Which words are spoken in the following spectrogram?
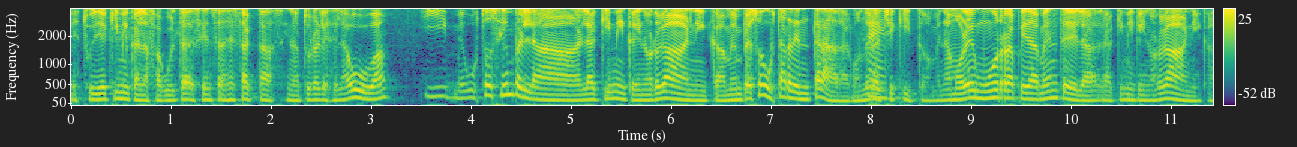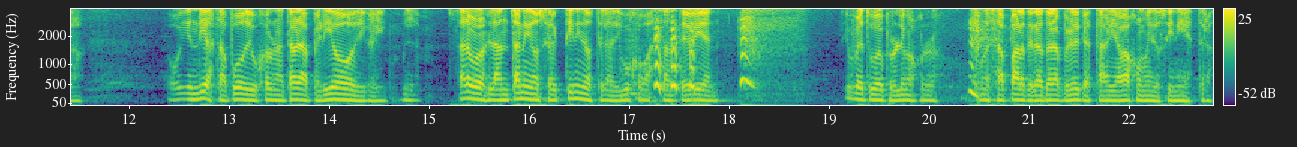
estudié química en la Facultad de Ciencias Exactas y Naturales de la UBA, y me gustó siempre la, química inorgánica. Me empezó a gustar de entrada cuando era chiquito. Me enamoré muy rápidamente de la, química inorgánica. Hoy en día hasta puedo dibujar una tabla periódica y salvo los lantánidos y actínidos te la dibujo bastante bien. Siempre tuve problemas con, esa parte de la tabla periódica, está ahí abajo medio siniestra.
